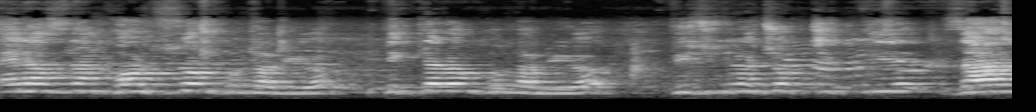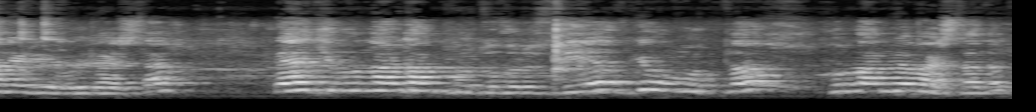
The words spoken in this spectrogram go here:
en azından kortizon kullanıyor, dikleron kullanıyor. Vücuduna çok ciddi zarar veriyor bu ilaçlar. Belki bunlardan kurtuluruz diye bir umutla kullanmaya başladım.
